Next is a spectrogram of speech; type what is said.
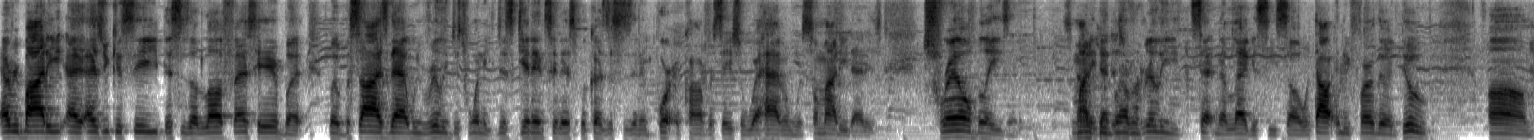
everybody as you can see this is a love fest here but but besides that we really just want to just get into this because this is an important conversation we're having with somebody that is trailblazing somebody you, that is brother. really setting a legacy so without any further ado um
